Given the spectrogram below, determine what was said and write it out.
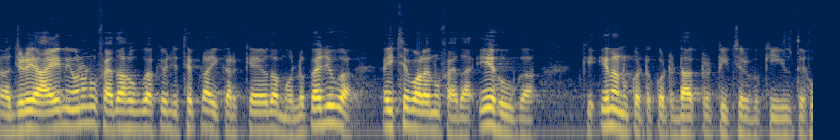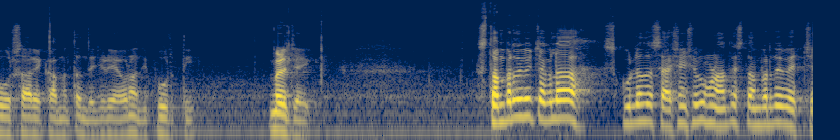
ਜਿਹੜੇ ਆਏ ਨੇ ਉਹਨਾਂ ਨੂੰ ਫਾਇਦਾ ਹੋਊਗਾ ਕਿ ਉਹ ਜਿੱਥੇ ਪੜ੍ਹਾਈ ਕਰਕੇ ਆਏ ਉਹਦਾ ਮੁੱਲ ਪੈ ਜਾਊਗਾ। ਇੱਥੇ ਵਾਲਿਆਂ ਨੂੰ ਫਾਇਦਾ ਇਹ ਹੋਊਗਾ ਕਿ ਇਹਨਾਂ ਨੂੰ ਘੱਟੋ ਘੱਟ ਡਾਕਟਰ, ਟੀਚਰ, ਵਕੀਲ ਤੇ ਹੋਰ ਸਾਰੇ ਕੰਮ ਧੰਦੇ ਜਿਹੜੇ ਆ ਉਹਨਾਂ ਦੀ ਪੂਰਤੀ ਮਿਲ ਜਾਏਗੀ। ਸਤੰਬਰ ਦੇ ਵਿੱਚ ਅਗਲਾ ਸਕੂਲਾਂ ਦਾ ਸੈਸ਼ਨ ਸ਼ੁਰੂ ਹੋਣਾ ਤੇ ਸਤੰਬਰ ਦੇ ਵਿੱਚ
